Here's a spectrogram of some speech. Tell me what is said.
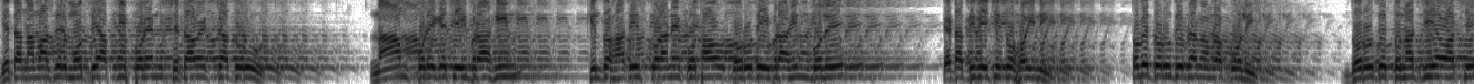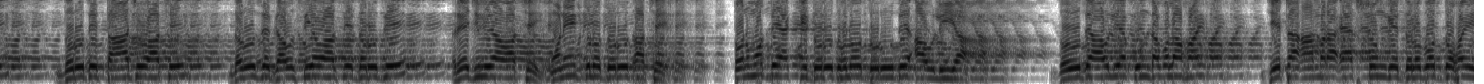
যেটা নামাজের মধ্যে আপনি পড়েন, সেটাও একটা দরুদ। নাম পড়ে গেছে ইব্রাহিম, কিন্তু হাদিস কোরআনে কোথাও দরুদে ইব্রাহিম বলে এটা বিবেচিত হয়নি। তবে দরুদ ইব্রাহিম আমরা বলি। দরুদে তোনাজিয়াও আছে, দরুদে তাজও আছে, দরুদে গাউসিয়াও আছে, দরুদে রেজবিয়াও আছে, অনেকগুলো দরুদ আছে। তোর মধ্যে একটি দরুদ হলো দরুদে আউলিয়া। দরুদে আউলিয়া কোনটা বলা হয়? যেটা আমরা একসঙ্গে দলবদ্ধ হয়ে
